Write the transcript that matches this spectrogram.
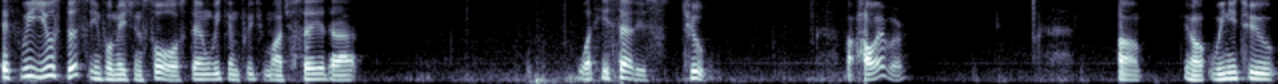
If we use this information source, then we can pretty much say that what he said is true. Uh, however, uh, you know, we need to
